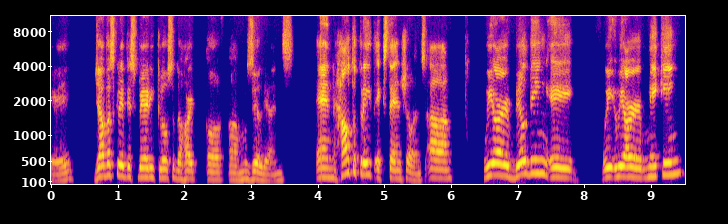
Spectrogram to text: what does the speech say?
Okay? JavaScript is very close to the heart of uh, Mozillians. And how to create extensions. Uh, we are building a, we, we are making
